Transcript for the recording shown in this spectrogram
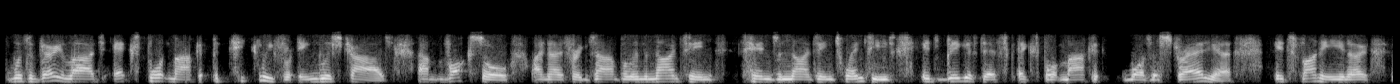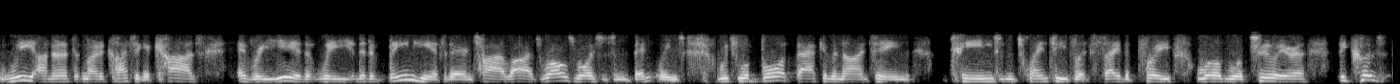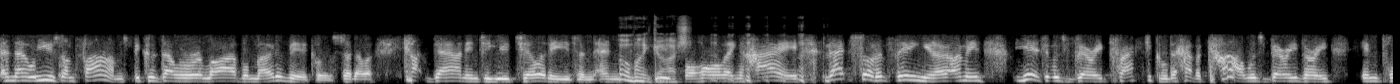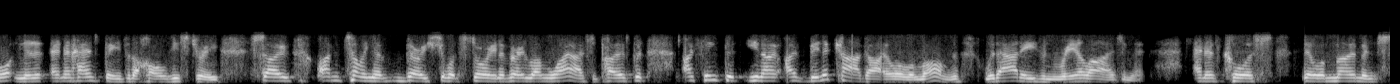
was a very large export market, particularly for English cars. Um, Vauxhall, I know, for example, in the 1910s and 1920s, its biggest export market was Australia. It's funny, you know, we unearth at Motor Classica cars every year that we that have been here for their entire lives, Rolls Royces and Bentleys, which were bought back in the 19 teens and 20s, let's say the pre World War II era, because, and they were used on farms because they were reliable motor vehicles. So they were cut down into utilities and, and oh my gosh. for hauling hay, that sort of thing, you know. I mean, yes, it was very practical. To have a car was very, very important, and it, and it has been for the whole history. So I'm telling a very short story in a very long way, I suppose, but I think that, you know, I've been a car guy all along without even realizing it. And of course, there were moments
